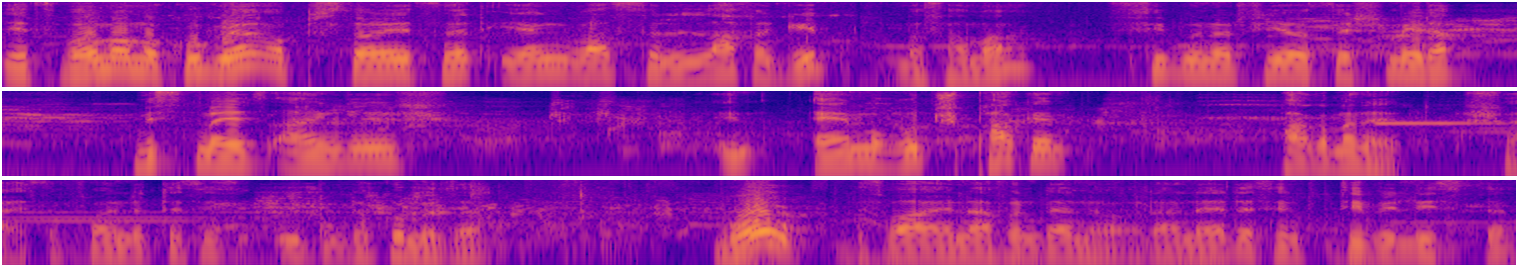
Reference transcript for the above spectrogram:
Jetzt wollen wir mal gucken, ob es da jetzt nicht irgendwas zu lachen gibt. Was haben wir? 764 Meter. Müssten wir jetzt eigentlich in einem Rutsch packen. Packen wir nicht. Scheiße, Freunde, das ist übel. Da kommen sie. Wow, das war einer von denen, oder? Ne, das sind Zivilisten.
